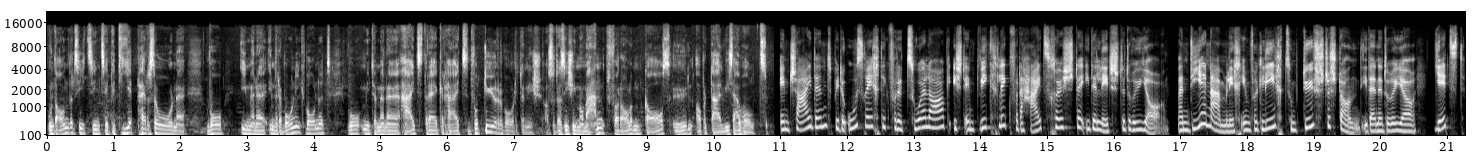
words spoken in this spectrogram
Und andererseits sind es eben die Personen, die in einer, in einer Wohnung wohnen, die mit einem Heizträger heizen, der teurer geworden ist. Also das ist im Moment vor allem Gas, Öl, aber teilweise auch Holz. Entscheidend bei der Ausrichtung der Zulage ist die Entwicklung der Heizkosten in den letzten drei Jahren. Wenn die nämlich im Vergleich zum tiefsten Stand in diesen drei Jahren jetzt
